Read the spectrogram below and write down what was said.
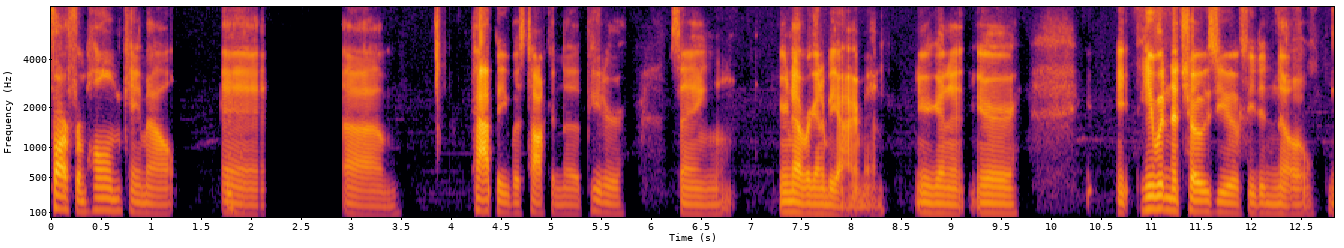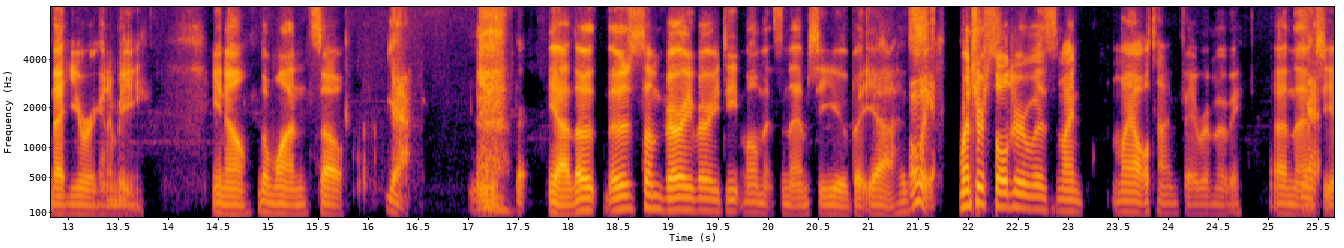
far from home came out mm-hmm. and um happy was talking to peter saying you're never going to be iron man you're gonna you're he wouldn't have chose you if he didn't know that you were going to be you know the one so yeah yeah those those some very very deep moments in the mcu but yeah oh yeah winter soldier was my my all-time favorite movie in the yeah. MCU.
